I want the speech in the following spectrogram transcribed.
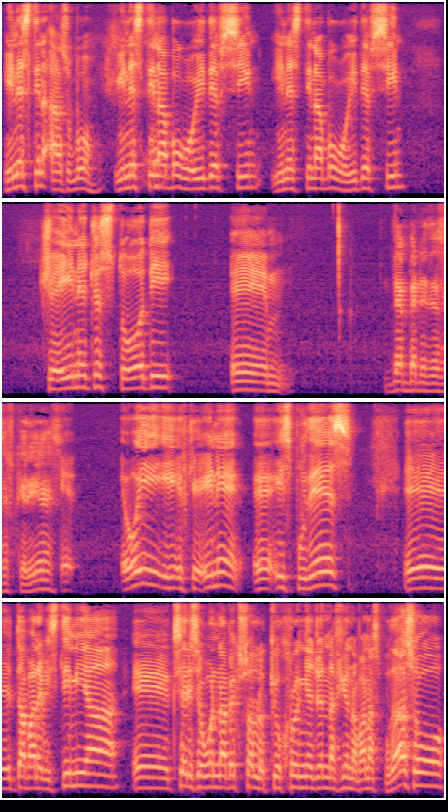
Είναι στην, να σου πω, είναι στην απογοήτευση, είναι στην απογοήτευση και είναι και στο ότι ε, Δεν παίρνει τις ευκαιρίες. Ε, όχι, οι ευκαι- είναι ε, οι σπουδέ, ε, τα πανεπιστήμια, ε, ξέρεις εγώ να παίξω άλλο δύο χρόνια και να φύγω να πάω να σπουδάσω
